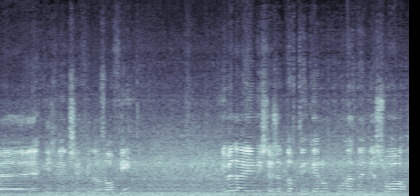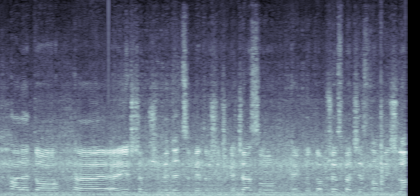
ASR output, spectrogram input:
e, jakiejś większej filozofii. I wydaje mi się, że to w tym kierunku u nas będzie szło, ale to e, jeszcze musimy dać sobie troszeczkę czasu, jakby to przespać się z tą myślą.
